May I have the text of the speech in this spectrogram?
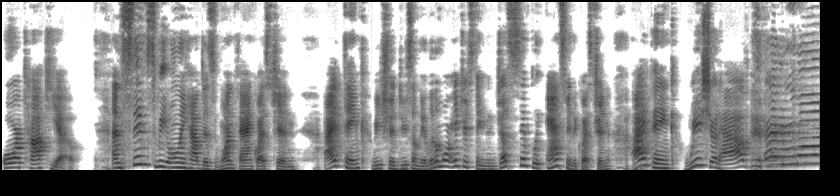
or Takeo? And since we only have this one fan question, I think we should do something a little more interesting than just simply answering the question. I think we should have a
